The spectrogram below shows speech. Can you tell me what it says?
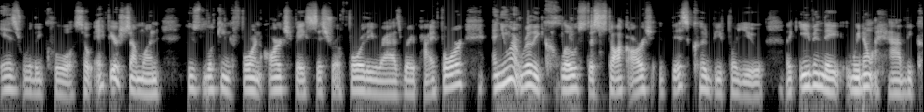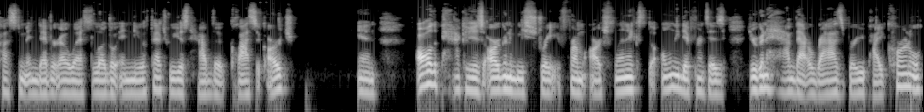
is really cool. So if you're someone who's looking for an Arch-based distro for the Raspberry Pi 4 and you aren't really close to stock Arch, this could be for you. Like even they, we don't have the custom Endeavour OS logo in NeoFetch. We just have the classic Arch. And all the packages are going to be straight from Arch Linux. The only difference is you're going to have that Raspberry Pi kernel,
